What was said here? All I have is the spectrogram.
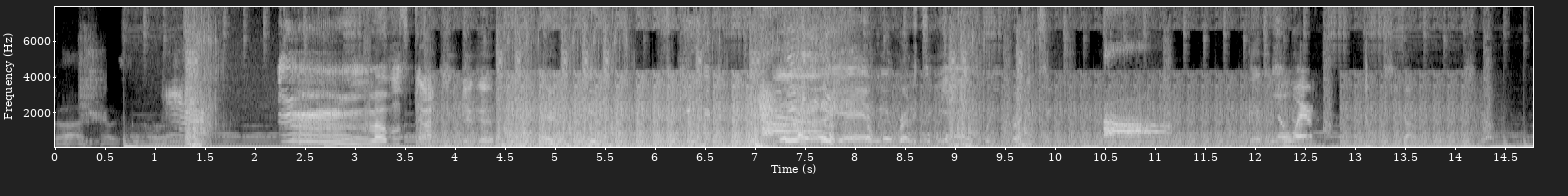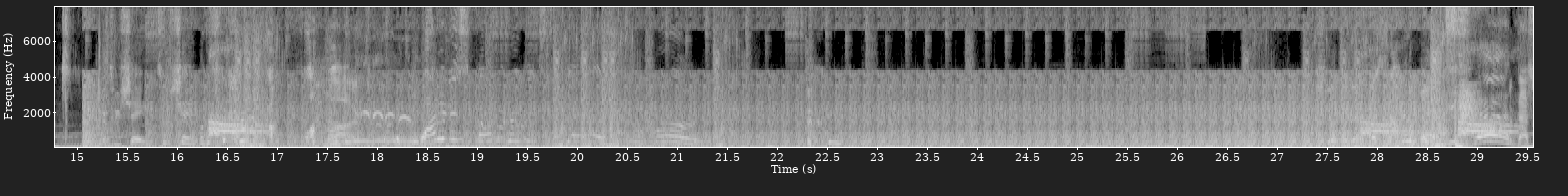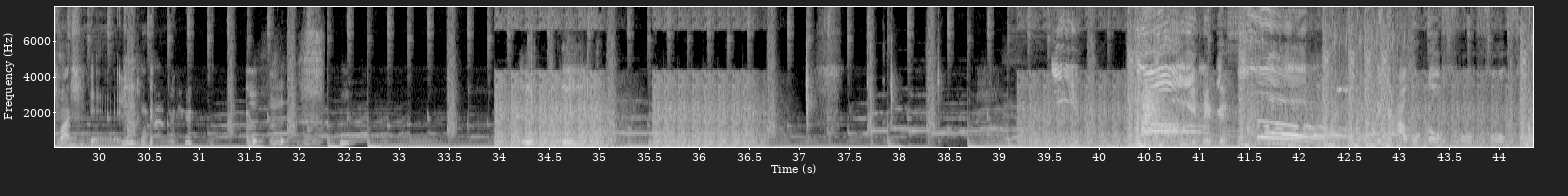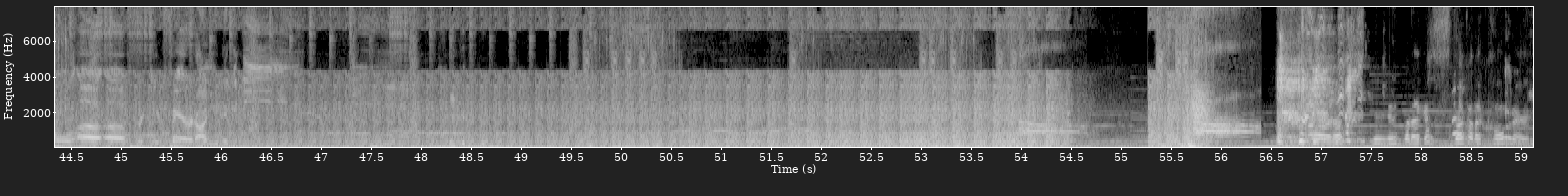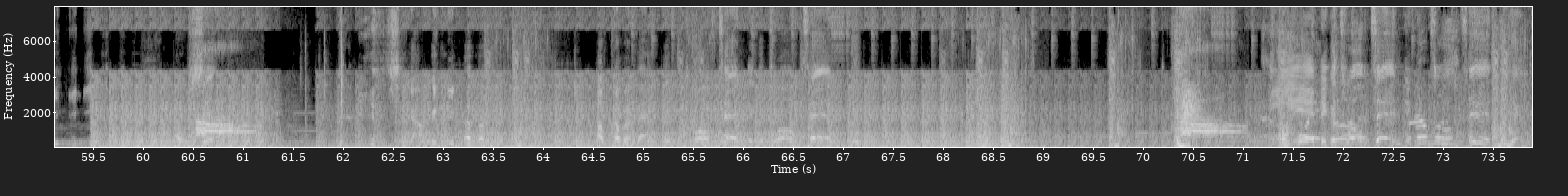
God, that was too close. Mm, almost got you, nigga. yeah, yeah, we ready to. Yeah, we ready to. Damn Nowhere. She got me. Touche, touche, motherfucker. Fuck. Why did it spawn right next to? What the fuck? She over there. That's not her. Yes! But that's why she dead. Nigga. Oh! Will go full, full, full, uh, uh, freaking ferret on you, nigga. Oh, that's stupid. I got stuck in a corner. oh shit. she got me. I'm coming back, nigga. 1210, nigga. 1210. Yeah, nigga. 1210, nigga. 1210.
